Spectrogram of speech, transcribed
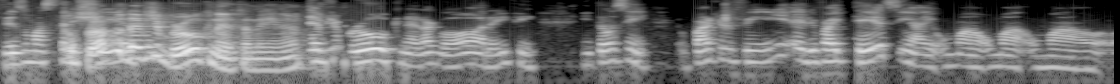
fez umas trecheiras. O próprio David Bruckner também, né? David Bruckner agora, enfim. Então, assim, o Parker Finn, ele vai ter, assim, uma, uma, uma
